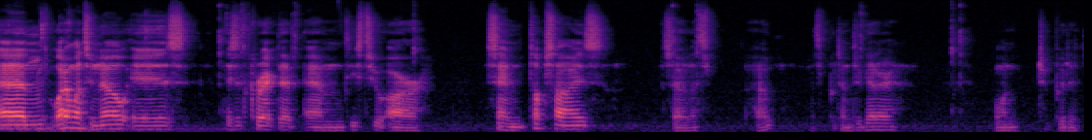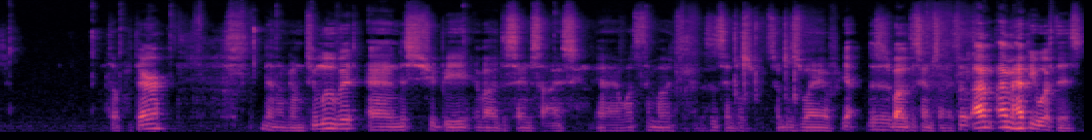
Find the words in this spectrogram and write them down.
Um, what I want to know is, is it correct that um, these two are same top size? So let's, oh, let's put them together. I want to put it on top of there. Then I'm going to move it and this should be about the same size. Uh, what's the most, this is the simplest, simplest way of, yeah, this is about the same size. So I'm, I'm happy with this.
